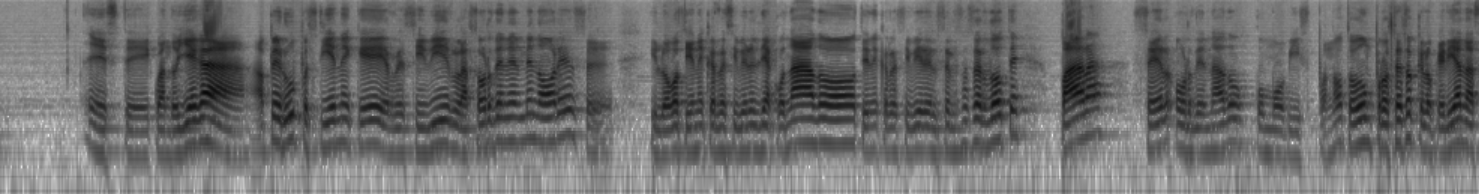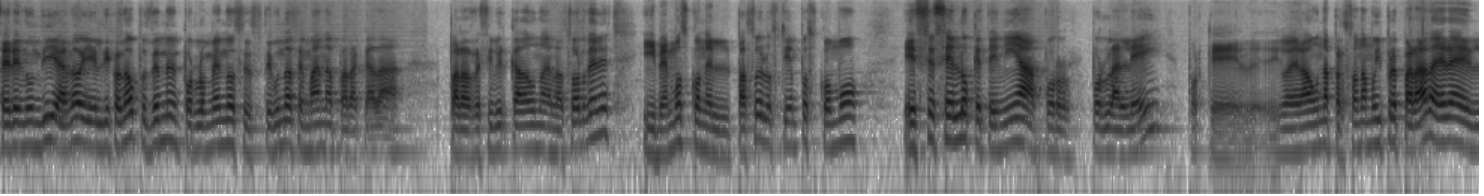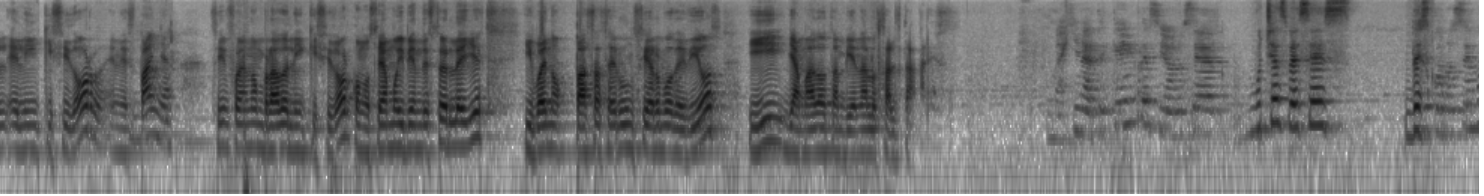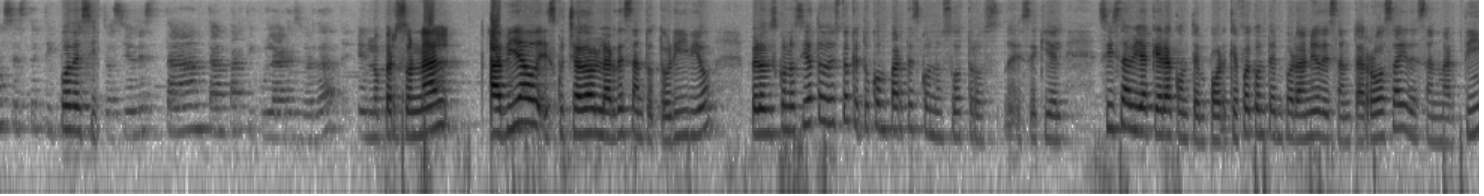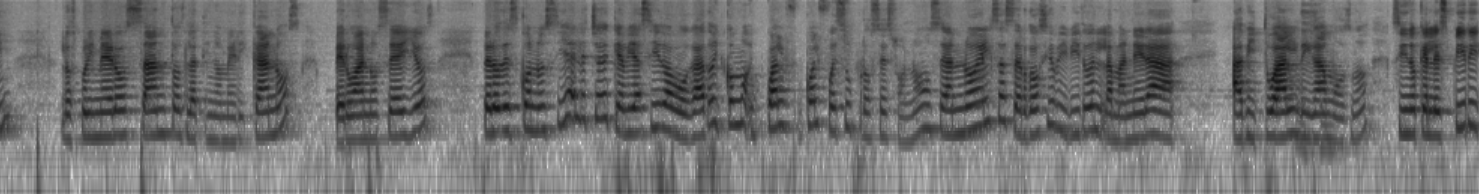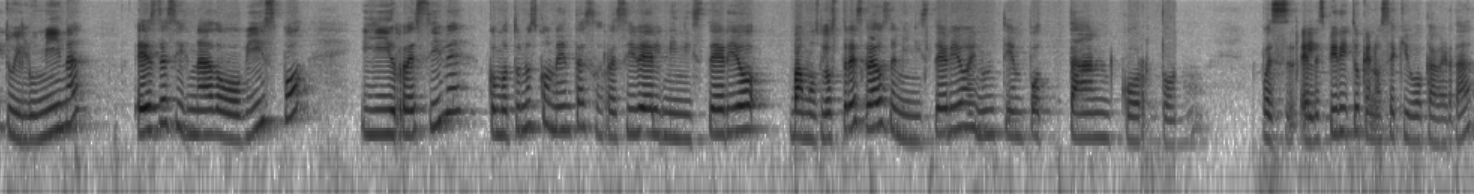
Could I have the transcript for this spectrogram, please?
este, cuando llega a Perú, pues tiene que recibir las órdenes menores eh, y luego tiene que recibir el diaconado, tiene que recibir el ser sacerdote para ser ordenado como obispo, ¿no? Todo un proceso que lo querían hacer en un día, ¿no? Y él dijo, no, pues denme por lo menos este, una semana para cada, para recibir cada una de las órdenes y vemos con el paso de los tiempos cómo ese celo que tenía por, por la ley, porque era una persona muy preparada, era el, inquisidor en España. Sí, fue nombrado el inquisidor, conocía muy bien de estas leyes y bueno, pasa a ser un siervo de Dios y llamado también a los altares. Imagínate, qué impresión, o sea, muchas veces desconocemos este tipo de situaciones tan, tan particulares, ¿verdad? En lo personal, había escuchado hablar de Santo Toribio, pero desconocía todo esto que tú compartes con nosotros, Ezequiel. Sí sabía que, era que fue contemporáneo de Santa Rosa y de San Martín, los primeros santos latinoamericanos, peruanos ellos, pero desconocía el hecho de que había sido abogado y cómo, cuál, cuál fue su proceso, ¿no? O sea, no el sacerdocio vivido en la manera habitual, digamos, ¿no? Sino que el Espíritu ilumina, es designado obispo y recibe como tú nos comentas, recibe el ministerio, vamos, los tres grados de ministerio en un tiempo tan corto, ¿no? Pues el espíritu que no se equivoca, ¿verdad?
